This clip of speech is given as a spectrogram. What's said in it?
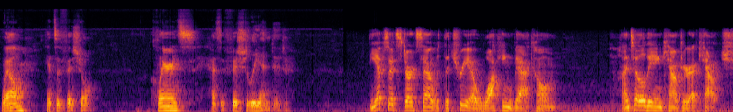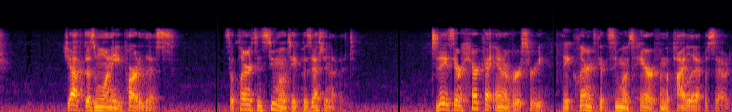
Well, it's official. Clarence has officially ended. The episode starts out with the trio walking back home until they encounter a couch. Jeff doesn't want any part of this, so Clarence and Sumo take possession of it. Today's their haircut anniversary. They Clarence cut Sumo's hair from the pilot episode.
